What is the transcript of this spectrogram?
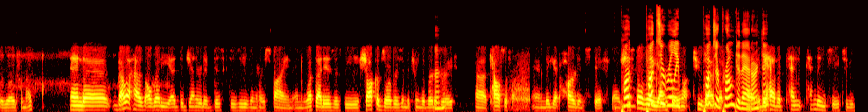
the road from us. And uh, Bella has already a degenerative disc disease in her spine, and what that is is the shock absorbers in between the vertebrae uh calcify, and they get hard and stiff. Uh, she's Pug- still very pugs young, are really- too Pugs bad, are but, prone to that, uh, aren't they? they? have a ten- tendency to.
